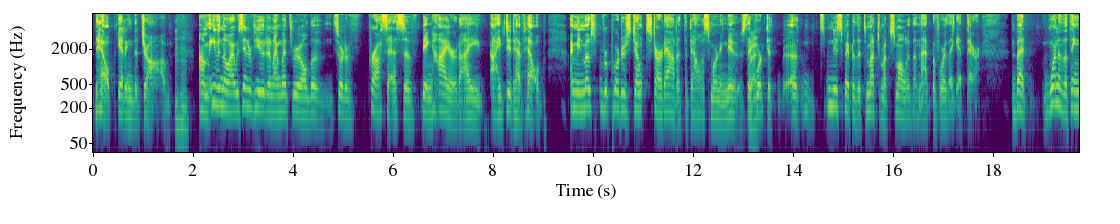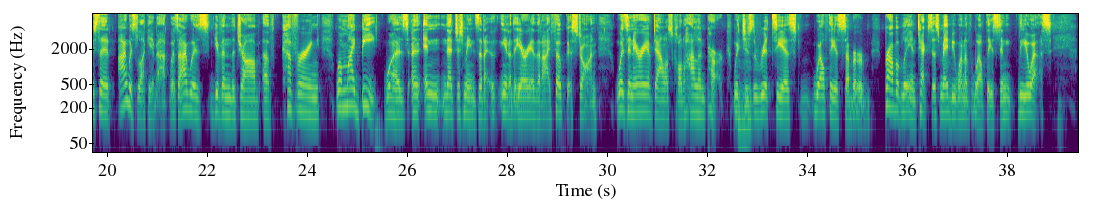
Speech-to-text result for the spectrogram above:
help getting the job. Mm-hmm. Um, even though I was interviewed and I went through all the sort of process of being hired, I, I did have help. I mean, most reporters don't start out at the Dallas Morning News. They've Right. worked at a newspaper that's much, much smaller than that before they get there. But one of the things that I was lucky about was I was given the job of covering. Well, my beat was, and, and that just means that I, you know, the area that I focused on was an area of Dallas called Highland Park, which is mm-hmm. the ritziest, wealthiest suburb, probably in Texas, maybe one of the wealthiest in the U.S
